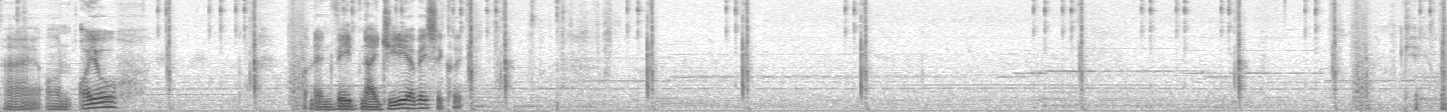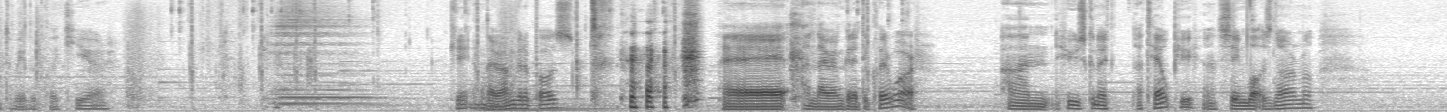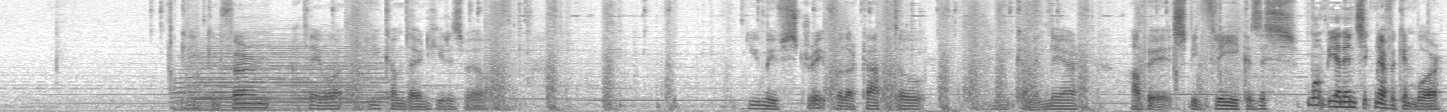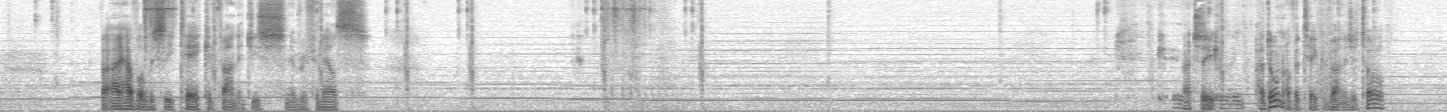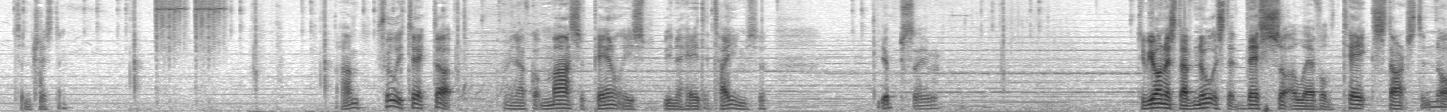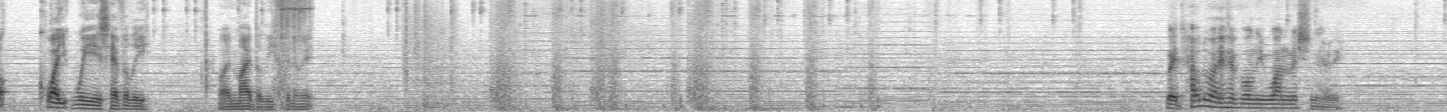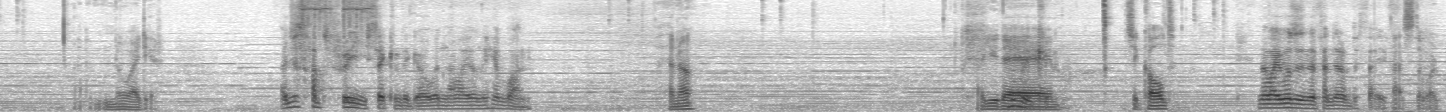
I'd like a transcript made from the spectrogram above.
Uh, on oil, gonna invade Nigeria basically. Okay, what do we look like here? Okay, now I'm gonna pause. uh, and now I'm gonna declare war. And who's gonna uh, help you? Uh, same lot as normal. Okay, confirm. I'll tell you what, you come down here as well. You move straight for their capital. You come in there. I'll put it at speed 3 because this won't be an insignificant war. But I have obviously tech advantages and everything else. Okay, Actually, I don't have a tech advantage at all. It's interesting. I'm fully teched up. I mean, I've got massive penalties being ahead of time, so... Yep, same. To be honest, I've noticed at this sort of level, the tech starts to not quite weigh as heavily. Well, in my belief, anyway. Wait, how do I have only one missionary? I have no idea. I just had three second ago and now I only have one. I don't know. Are you Well, we the... can- What's it called? No, I wasn't defender of the faith. That's the word.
